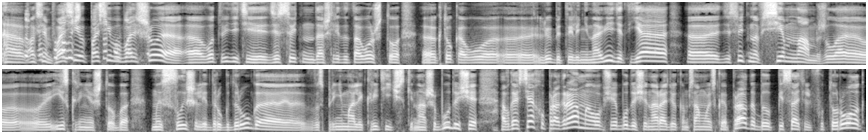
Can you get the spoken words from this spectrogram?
а, Максим, спасибо, спасибо большое. А, вот видите, действительно дошли до того, что э, кто кого э, любит или ненавидит. Я э, действительно всем нам желаю искренне, чтобы мы слышали друг друга, воспринимали критически наше будущее. А в гостях у программы «Общее будущее» на радио «Комсомольская правда» был писатель-футуролог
